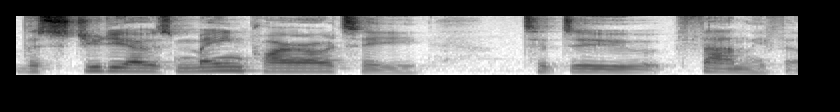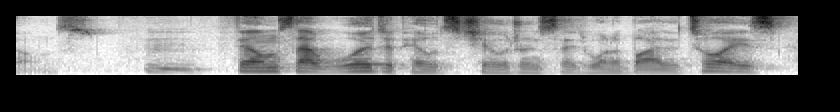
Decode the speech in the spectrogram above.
the studio's main priority to do family films, hmm. films that would appeal to children, so they'd want to buy the toys,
